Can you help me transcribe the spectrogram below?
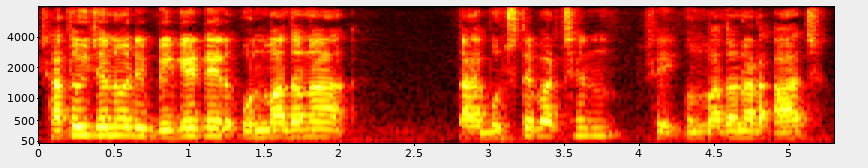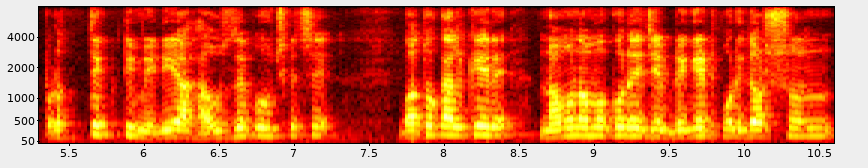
সাতই জানুয়ারি ব্রিগেডের উন্মাদনা, তারা বুঝতে পারছেন, সেই উন্মাদনার আজ প্রত্যেকটি মিডিয়া হাউসে পৌঁছেছে। গতকালকের নমনম করে যে ব্রিগেড পরিদর্শন,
